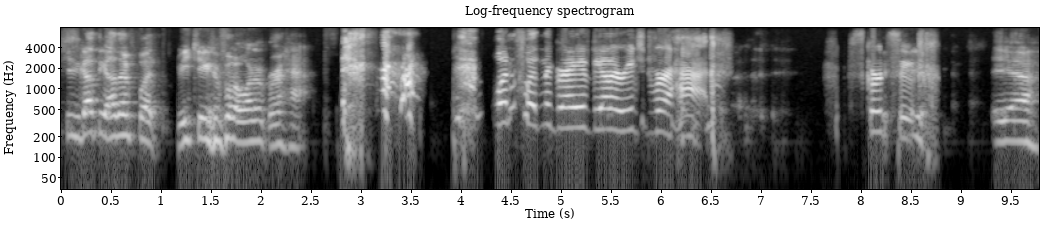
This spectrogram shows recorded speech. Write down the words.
she's got the other foot reaching for one of her hats. One foot in the grave, the other reaching for a hat. Skirt suit. Yeah.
